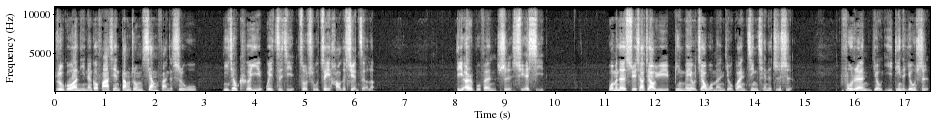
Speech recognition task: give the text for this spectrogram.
如果你能够发现当中相反的事物，你就可以为自己做出最好的选择了。第二部分是学习。我们的学校教育并没有教我们有关金钱的知识。富人有一定的优势，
